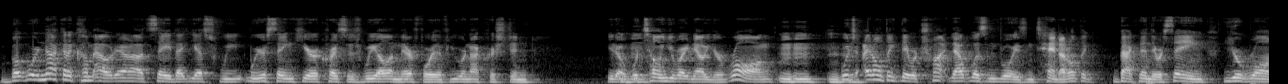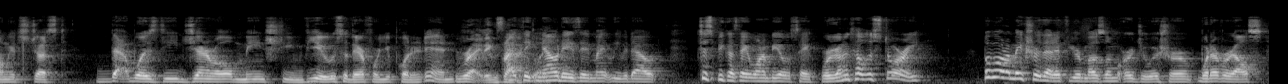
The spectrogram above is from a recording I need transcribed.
but we're not going to come out and say that yes, we we're saying here Christ is real, and therefore if you are not Christian. You know, Mm-hmm. we're telling you right now you're wrong, mm-hmm. Mm-hmm. which I don't think they were trying. That wasn't Roy's intent. I don't think back then they were saying you're wrong. It's just that was the general mainstream view, so therefore you put it in. Right, exactly. I think nowadays they might leave it out just because they want to be able to say we're going to tell the story, but we want to make sure that if you're Muslim or Jewish or whatever else,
